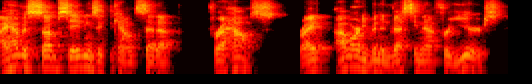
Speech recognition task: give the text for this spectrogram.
I have a sub savings account set up for a house right? I've already been investing that for years,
